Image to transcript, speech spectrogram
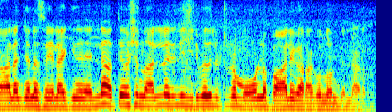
നാലഞ്ചെണ്ണം സെയിലാക്കിയതിന് എല്ലാം അത്യാവശ്യം നല്ല രീതിയിൽ ഇരുപത് ലിറ്റർ മുകളിൽ പാൽ കറക്കുന്നുണ്ട് എല്ലായിടത്തും.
